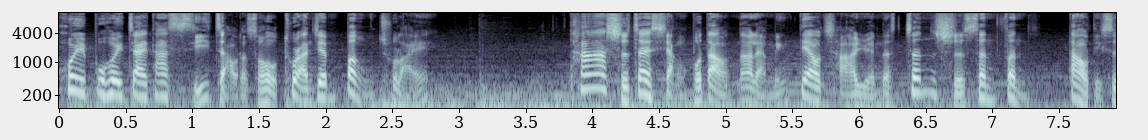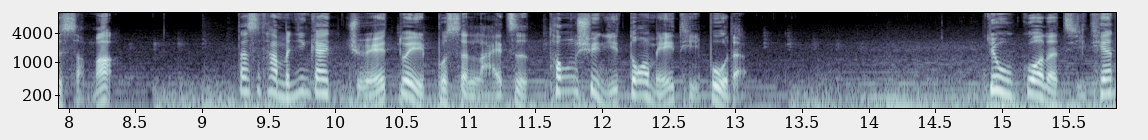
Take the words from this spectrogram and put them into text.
会不会在他洗澡的时候突然间蹦出来？他实在想不到那两名调查员的真实身份到底是什么。但是他们应该绝对不是来自通讯与多媒体部的。又过了几天，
